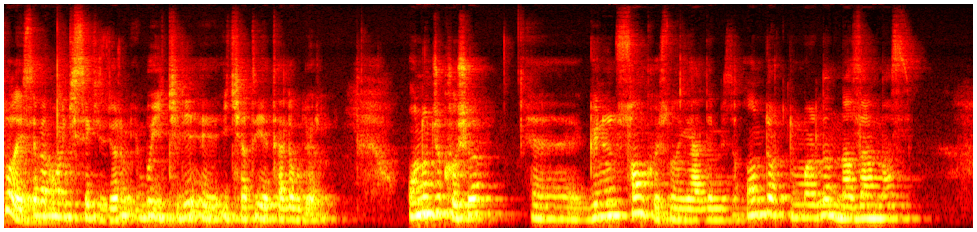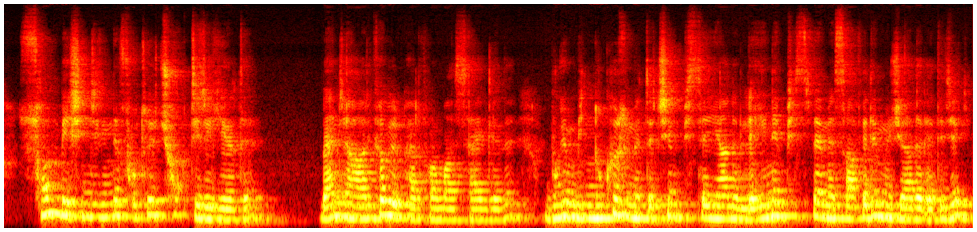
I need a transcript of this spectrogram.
Dolayısıyla ben 12-8 diyorum. Bu ikili e, iki atı yeterli buluyorum. 10. koşu e, günün son koşusuna geldiğimizde 14 numaralı Nazarnaz son 5. günde fotoya çok diri girdi. Bence harika bir performans sergiledi. Bugün 1900 metre çim pistte yani lehine pist ve mesafede mücadele edecek.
